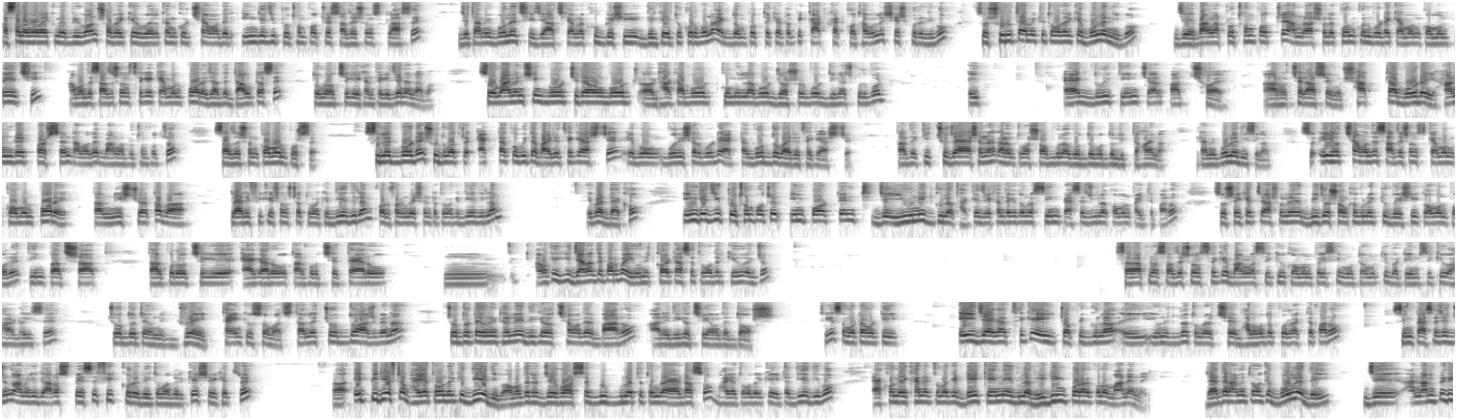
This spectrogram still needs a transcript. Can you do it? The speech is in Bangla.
আসসালামু আলাইকুম এভরিওয়ান সবাইকে ওয়েলকাম করছি আমাদের ইংরেজি প্রথম পত্রের সাজেশনস ক্লাসে যেটা আমি বলেছি যে আজকে আমরা খুব বেশি দীর্ঘায়িত করব না, একদম প্রত্যেকটা টপিক কাট কাট কথা বলে শেষ করে দিব। সো শুরুতে আমি একটু তোমাদেরকে বলে নিব যে বাংলা প্রথম পত্রে আমরা আসলে কোন কোন বোর্ডে কেমন কমন পেয়েছি, আমাদের সাজেশনস থেকে কেমন পড়ে, যাদের ডাউট আছে, তোমরা হচ্ছে এখান থেকে জেনে নেবা। So Mymensingh board Chittagong board Dhaka board Comilla board Jessore board Dinajpur board এই এক, দুই, তিন, চার, পাঁচ, ছয়। আর হচ্ছে রাজশাহী বোর্ড। সাতটা বোর্ডেই হান্ড্রেড পার্সেন্ট আমাদের বাংলা প্রথম পত্র সাজেশন কমন পড়ছে। সিলেট বোর্ডে শুধুমাত্র একটা কবিতা বাইরে থেকে আসছে এবং বরিশাল বোর্ডে একটা গদ্য বাইরে থেকে আসছে। তাতে কিচ্ছু যায় আসে না, কারণ তোমার সবগুলো গদ্য গদ্য লিখতে হয় না। এটা আমি বলে দিছিলাম। সো এই হচ্ছে আমাদের সাজেশনস কেমন কমন পড়ে, তার নিশ্চয়তা বা ক্লারিফিকেশনসটা তোমাকে দিয়ে দিলাম কনফার্মেশনটা তোমাকে দিয়ে দিলাম। এবার দেখো ইংরেজি প্রথম পত্রের ইম্পর্টেন্ট যে ইউনিটগুলো থাকে, যেখান থেকে তোমরা সিন প্যাসেজগুলো কমন পাইতে পারো। সো সেক্ষেত্রে আসলে বিজোড় সংখ্যাগুলো একটু বেশি কমন পড়ে। তিন, পাঁচ, সাত, তারপর হচ্ছে গিয়ে এগারো, তারপর হচ্ছে তেরো। আমাকে কি জানাতে পারবা? ইউনিট কয়টা আছে তোমাদের কেউ একজন? স্যার আপনার সাজেশন থেকে বাংলা সিকিউ কমন পাইছি মোটামুটি বাট এমসিকিউ হার্ড হয়েছে চোদ্দটা unit great thank you so much তাহলে চোদ্দ আসবে না? চোদ্দটা ইউনিট হলে এদিকে হচ্ছে আমাদের বারো আর এদিকে হচ্ছে আমাদের দশ। ঠিক আছে? মোটামুটি এই জায়গা থেকে এই টপিকগুলো এই ইউনিটগুলো তোমরা হচ্ছে ভালো মতো পড়ে রাখতে পারো। সিম প্যাসেজের জন্য আমি যদি আরও স্পেসিফিক করে দিই তোমাদেরকে, সেই ক্ষেত্রে এই পিডিএফটা ভাইয়া তোমাদেরকে দিয়ে দিব। আমাদের যে হোয়াটসঅ্যাপ গ্রুপগুলোতে তোমরা অ্যাড আসো ভাইয়া তোমাদেরকে এটা দিয়ে দিব। এখন এখানে তোমাকে ডেকে এনে এগুলো রিডিং করার কোনো মানে নাই। যাদের আমি তোমাকে বলে দেই যে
